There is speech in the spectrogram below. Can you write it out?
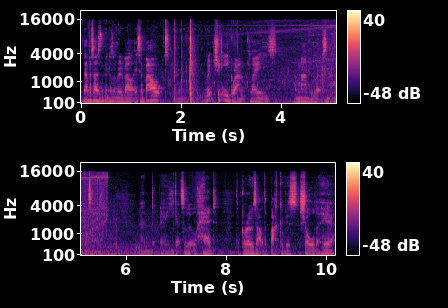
The advertising thing doesn't ring a bell. It's about Richard E. Grant plays a man who works in advertising, and uh, he gets a little head grows out of the back of his shoulder here.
